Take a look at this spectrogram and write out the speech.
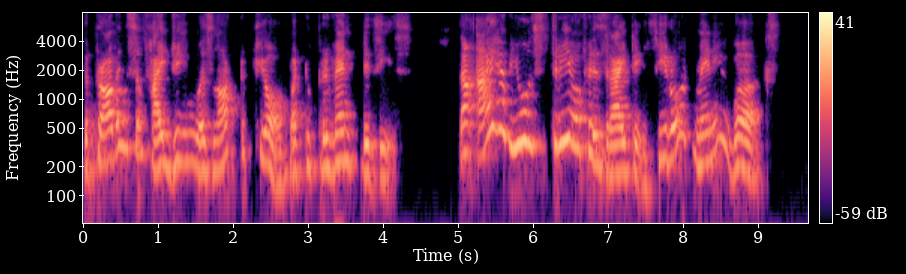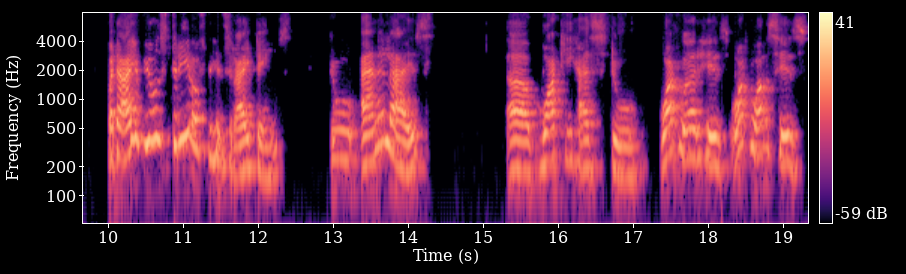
The province of hygiene was not to cure, but to prevent disease. Now, I have used three of his writings. He wrote many works, but I have used three of his writings to analyze uh, what he has to what were his what was his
